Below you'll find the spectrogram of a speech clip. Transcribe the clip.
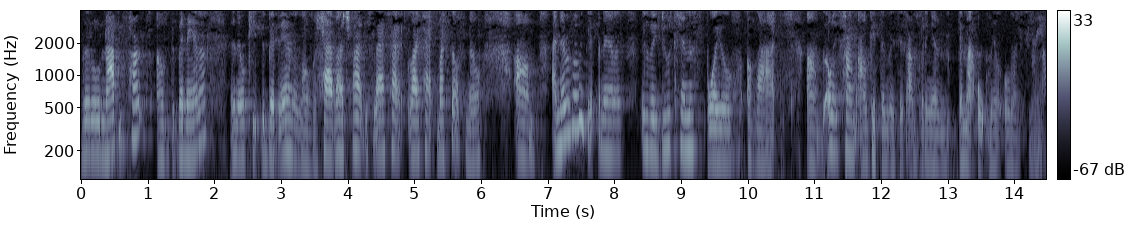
little knobby parts of the banana and it'll keep the banana longer. Have I tried this life hack, life hack myself? No. Um, I never really get bananas because they do tend to spoil a lot. Um, the only time I'll get them is if I'm putting in, in my oatmeal or my cereal.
